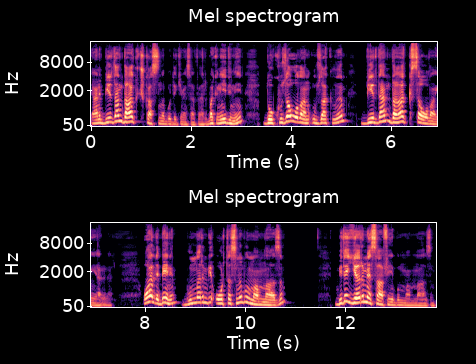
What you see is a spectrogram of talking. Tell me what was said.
Yani birden daha küçük aslında buradaki mesafeler. Bakın iyi dinleyin. 9'a olan uzaklığım birden daha kısa olan yerler. O halde benim bunların bir ortasını bulmam lazım. Bir de yarı mesafeyi bulmam lazım.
